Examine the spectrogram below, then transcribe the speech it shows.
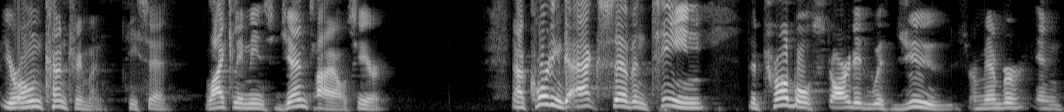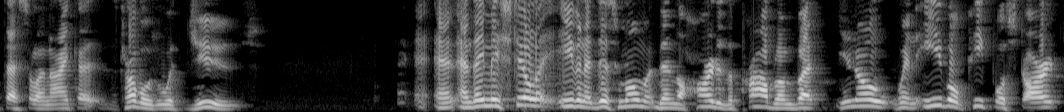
Your own countrymen, he said. Likely means Gentiles here. Now, according to Acts 17, the trouble started with Jews. Remember in Thessalonica, the trouble was with Jews. And, and they may still, even at this moment, been the heart of the problem. But you know, when evil people start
